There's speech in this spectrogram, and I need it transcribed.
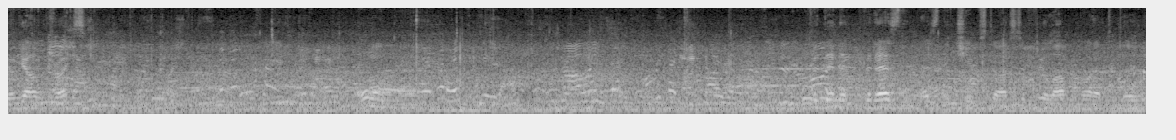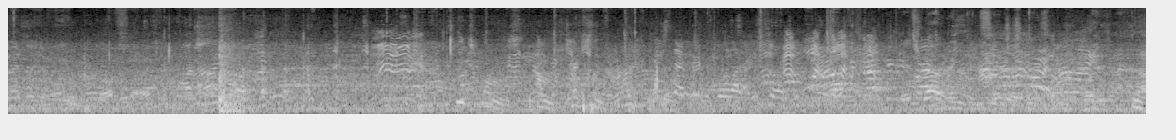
You're going crazy. But then, it, but as, as the chip starts to fill up, we might have to leave, to leave a few off, so. Each one was catching the road. It's rather inconsistent. No.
